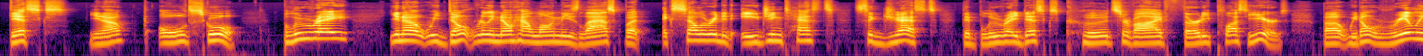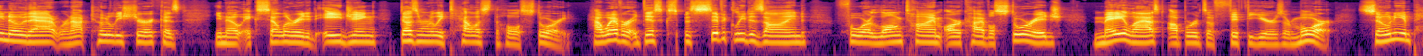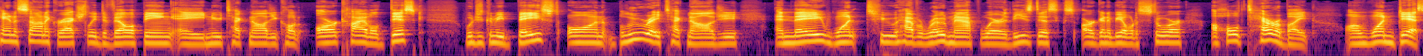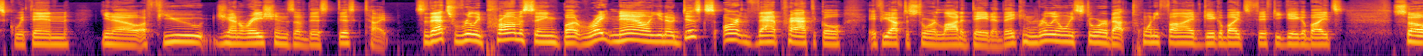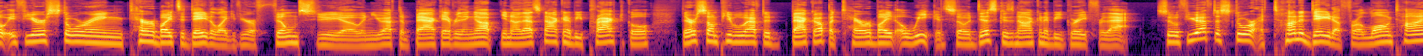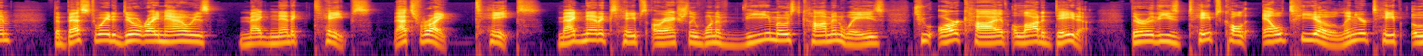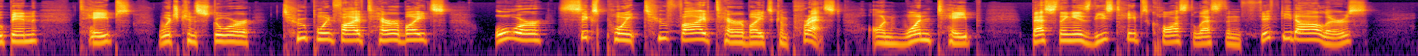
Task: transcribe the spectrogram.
Discs, you know, the old school. Blu-ray, you know, we don't really know how long these last, but accelerated aging tests suggest that Blu-ray discs could survive 30 plus years but we don't really know that. We're not totally sure because, you know, accelerated aging doesn't really tell us the whole story. However, a disk specifically designed for long-time archival storage may last upwards of 50 years or more. Sony and Panasonic are actually developing a new technology called archival disk, which is going to be based on Blu-ray technology, and they want to have a roadmap where these discs are going to be able to store a whole terabyte on one disk within, you know, a few generations of this disk type. So that's really promising, but right now, you know, disks aren't that practical if you have to store a lot of data. They can really only store about 25 gigabytes, 50 gigabytes. So if you're storing terabytes of data, like if you're a film studio and you have to back everything up, you know, that's not going to be practical. There are some people who have to back up a terabyte a week, and so a disk is not going to be great for that. So if you have to store a ton of data for a long time, the best way to do it right now is magnetic tapes. That's right, tapes. Magnetic tapes are actually one of the most common ways to archive a lot of data. There are these tapes called LTO, linear tape open tapes, which can store 2.5 terabytes or 6.25 terabytes compressed on one tape. Best thing is, these tapes cost less than $50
